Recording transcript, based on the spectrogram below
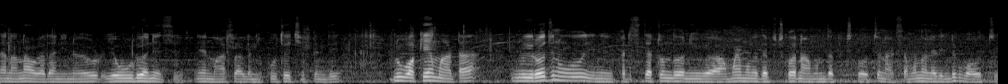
నన్ను అన్నావు కదా నేను ఎవడు ఎవడు అనేసి నేను మాట్లాడాలని నీ కూతురు చెప్పింది. నువ్వు ఒకే మాట నువ్వు ఈరోజు నువ్వు నీ పరిస్థితి ఎట్టుందో నువ్వు ఆ అమ్మాయి ముందు తప్పించుకో నా ముందు తప్పించుకోవచ్చు నాకు సంబంధం లేదు ఇంటికి పోవచ్చు.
